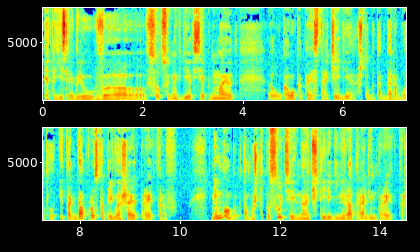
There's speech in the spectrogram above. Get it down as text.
Это если я говорю в, в социуме, где все понимают, у кого какая стратегия, чтобы тогда работало. И тогда просто приглашают проекторов. Немного, потому что, по сути, на 4 генератора один проектор.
